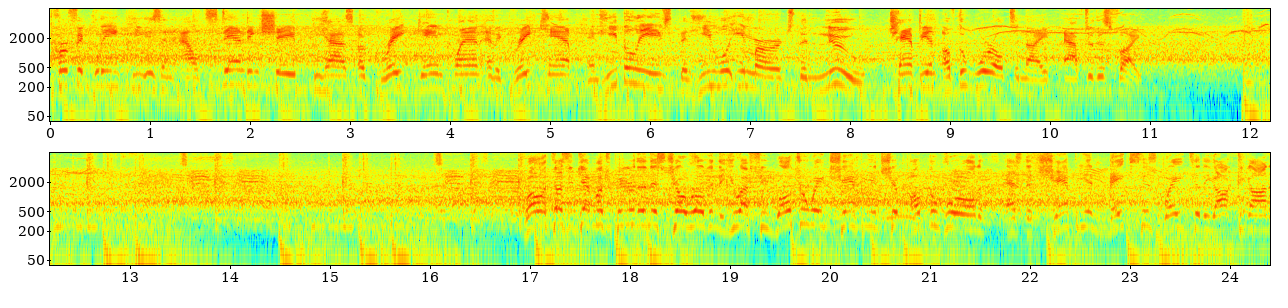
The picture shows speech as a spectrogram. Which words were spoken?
perfectly. He is in outstanding shape. He has a great game plan and a great camp, and he believes that he will emerge the new champion of the world tonight after this fight. Well, it doesn't get much bigger than this, Joe Rogan, the UFC Welterweight Championship of the world as the champion makes his way to the octagon,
